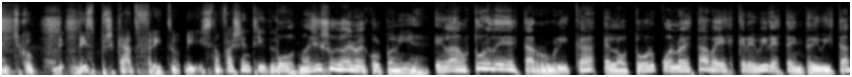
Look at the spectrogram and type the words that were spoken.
desculpe, di- disse pescado frito. Isso não faz sentido. Pues, mas eso ya no es culpa mía. El autor de esta rubrica, el autor, cuando estaba a escribir esta entrevista,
